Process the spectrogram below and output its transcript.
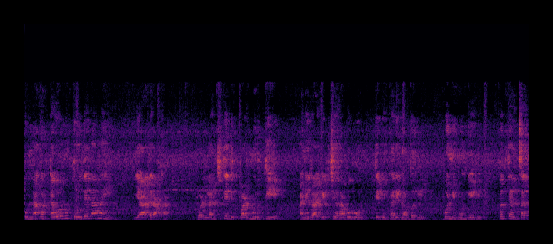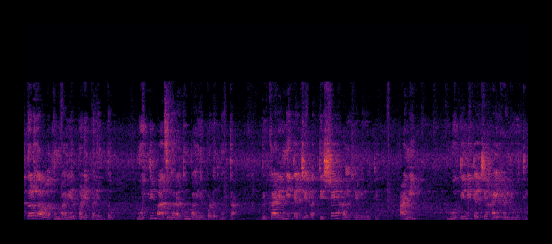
पुन्हा घाटावरून उतरू देणार नाही. याद राखा वडिलांची ती दिप्पाड मूर्ती आणि रागीट चेहरा बघून ते भिकारी घाबरले व निघून गेले. पण त्यांचा तळ गावातून बाहेर पडेपर्यंत मोती माझघरातून बाहेर पडत नव्हता. भिकाऱ्यांनी त्याचे अतिशय हाल केले होते आणि मोतीने त्याची हाय खाल्ली होती.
